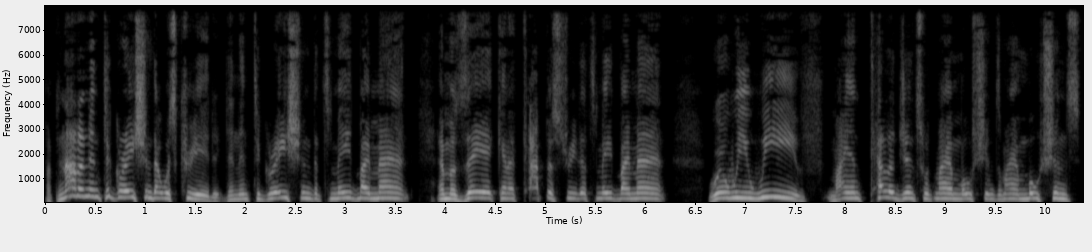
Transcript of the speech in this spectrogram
But not an integration that was created, an integration that's made by man, a mosaic and a tapestry that's made by man, where we weave my intelligence with my emotions, my emotions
